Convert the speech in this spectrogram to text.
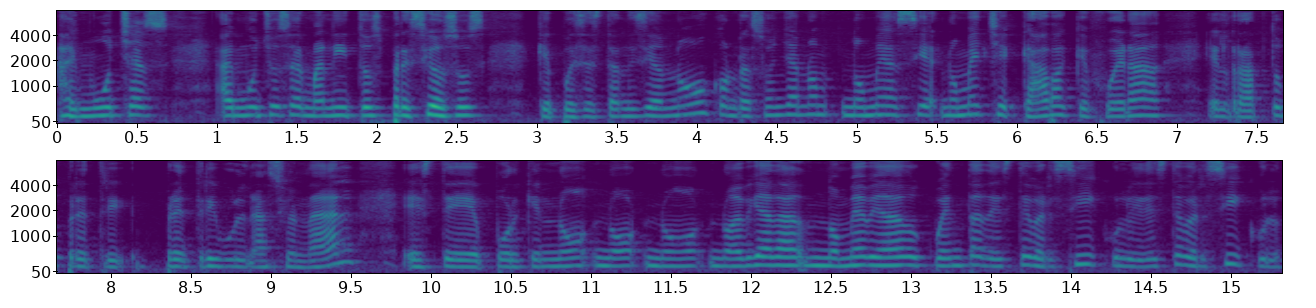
hay muchas, hay muchos hermanitos preciosos que pues están diciendo, no, con razón ya no, no me hacía, no me checaba que fuera el rapto pretribulacional, este, porque no, no, no, no había dado, no me había dado cuenta de este versículo y de este versículo.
